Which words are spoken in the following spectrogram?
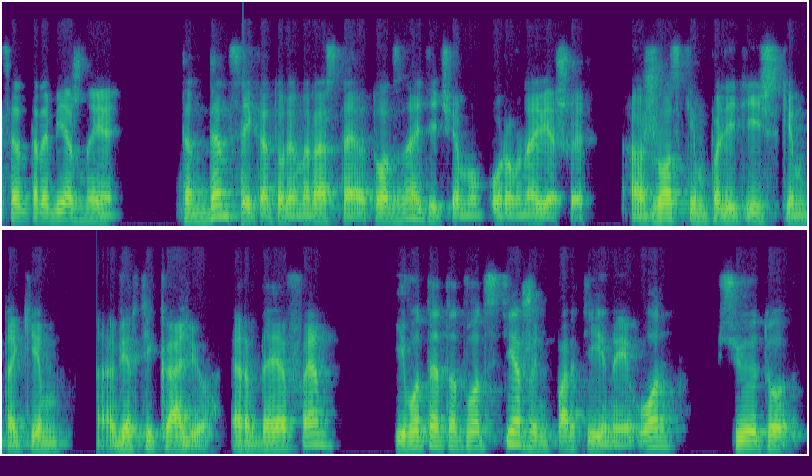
центробежные тенденции, которые нарастают, он, знаете, чем уравновешивает? Жестким политическим таким вертикалью РДФМ, и вот этот вот стержень партийный, он всю эту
